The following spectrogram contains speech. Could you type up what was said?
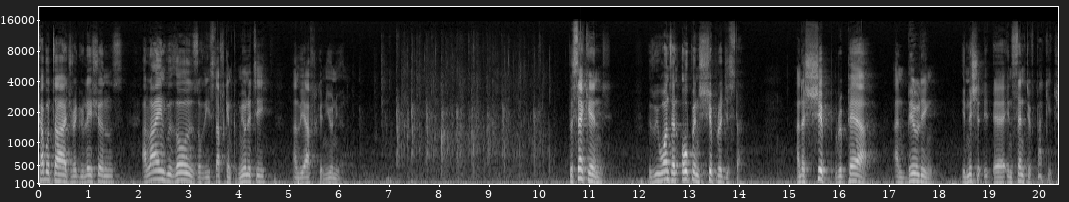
cabotage regulations aligned with those of the East African community and the African Union. The second is we want an open ship register and a ship repair and building uh, incentive package.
